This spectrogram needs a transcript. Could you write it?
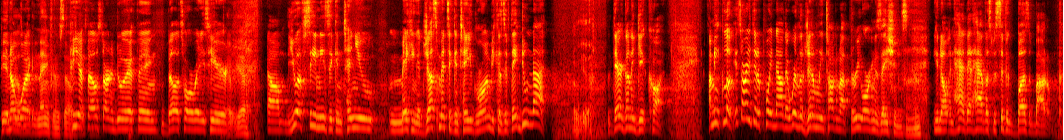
PFL know is what? making a name for themselves. PFL starting to do their thing. Bellator already's here. yeah, um, the UFC needs to continue making adjustments and continue growing because if they do not, oh yeah. they're gonna get caught. I mean, look, it's already to the point now that we're legitimately talking about three organizations, mm-hmm. you know, and had that have a specific buzz about them.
